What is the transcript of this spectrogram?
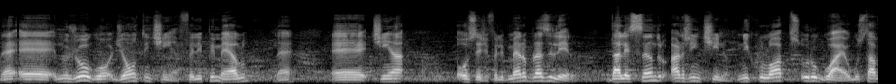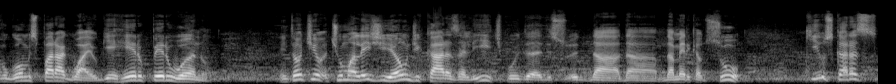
né? É, no jogo de ontem tinha Felipe Melo, né? É, tinha, ou seja, Felipe Melo brasileiro, D'Alessandro argentino, Nico Lopes uruguaio, Gustavo Gomes paraguaio, Guerreiro peruano. Então tinha, tinha uma legião de caras ali, tipo da, da, da América do Sul, que os caras,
